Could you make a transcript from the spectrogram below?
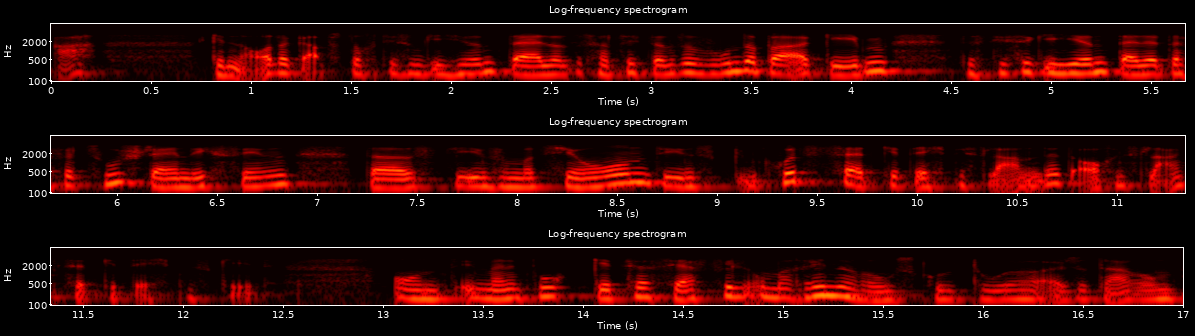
ah, genau, da gab es doch diesen Gehirnteil und das hat sich dann so wunderbar ergeben, dass diese Gehirnteile dafür zuständig sind, dass die Information, die ins Kurzzeitgedächtnis landet, auch ins Langzeitgedächtnis geht. Und in meinem Buch geht es ja sehr viel um Erinnerungskultur, also darum,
